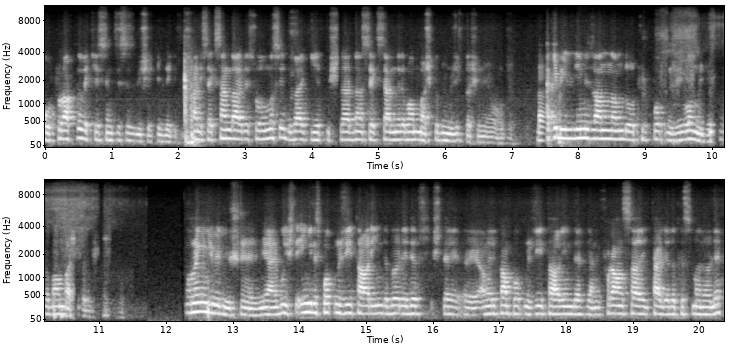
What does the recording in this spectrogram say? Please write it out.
oturaklı ve kesintisiz bir şekilde gitmiş. Hani 80 dairesi olmasaydı belki 70'lerden 80'lere bambaşka bir müzik taşınıyor olacak. Belki bildiğimiz anlamda o Türk pop müziği olmayacaktı da bambaşka bir şey. Onun gibi düşünelim. Yani bu işte İngiliz pop müziği tarihinde böyledir. İşte e, Amerikan pop müziği tarihinde yani Fransa, İtalya'da kısmen öyle.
